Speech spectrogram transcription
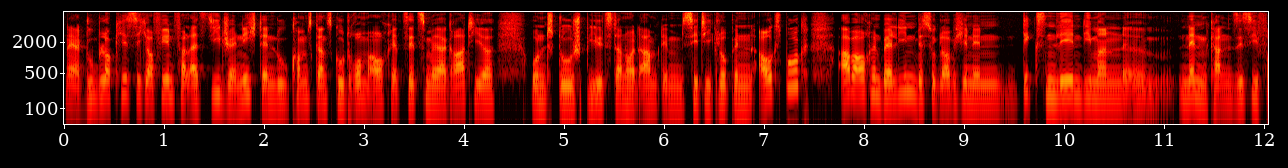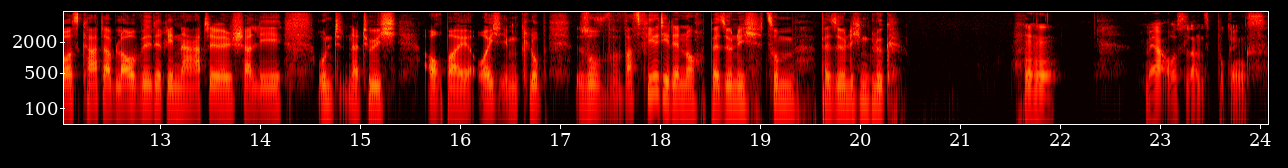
Naja, du blockierst dich auf jeden Fall als DJ nicht, denn du kommst ganz gut rum. Auch jetzt sitzen wir ja gerade hier und du spielst dann heute Abend im City Club in Augsburg. Aber auch in Berlin bist du, glaube ich, in den dicksten Läden, die man äh, nennen kann. Sisyphos, Kater Blau, Wilde Renate, Chalet und natürlich auch bei euch im Club. So, was fehlt dir denn noch persönlich zum persönlichen Glück? Mehr Auslandsbookings.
